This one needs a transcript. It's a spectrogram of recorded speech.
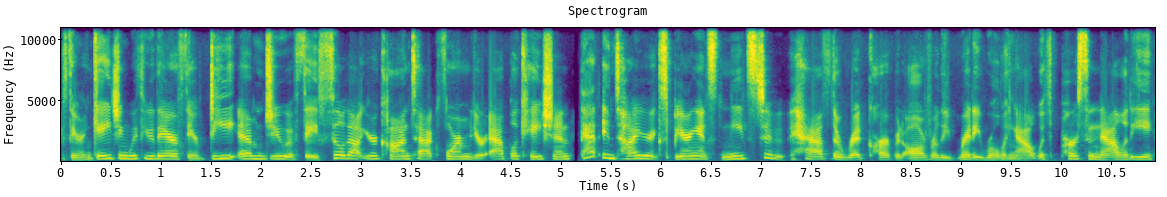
if they're engaging with you there, if they've DM'd you, if they filled out your contact form, your application, that entire experience needs to have the red carpet already ready rolling out with personality,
